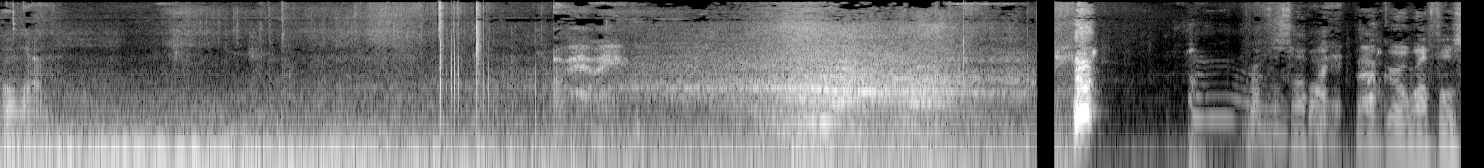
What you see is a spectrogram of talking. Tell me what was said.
Hold on. Okay, wait. Ruffles, Stop quiet. it. Bad girl, Ruffles.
